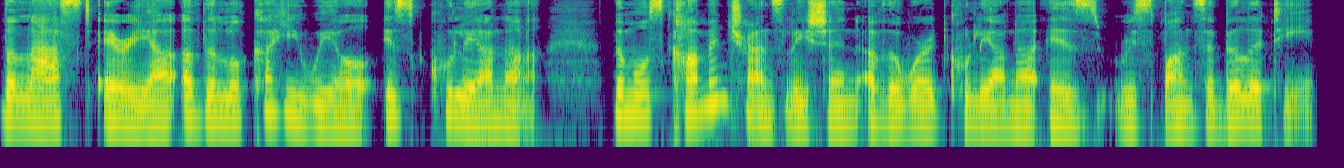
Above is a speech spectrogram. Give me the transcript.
The last area of the Lokahi wheel is kuleana. The most common translation of the word kuleana is responsibility.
